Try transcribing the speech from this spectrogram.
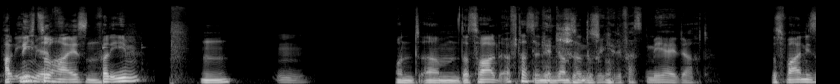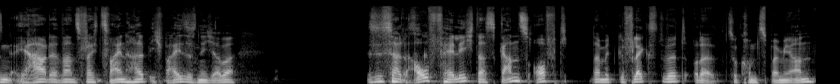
Von hat nicht zu heißen. Von ihm? Mhm. Hm. Und ähm, das war halt öfters in Ich den hätte, ganzen schon, ich Diskussionen. hätte fast mehr gedacht. Das war in diesen, ja, da waren es vielleicht zweieinhalb, ich weiß es nicht, aber es ist halt auffällig, dass ganz oft damit geflext wird, oder so kommt es bei mir an,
